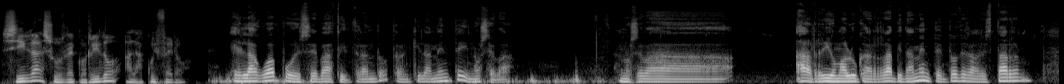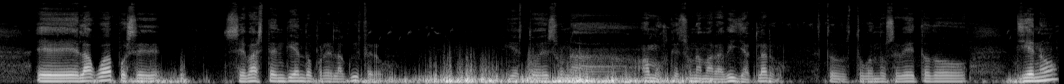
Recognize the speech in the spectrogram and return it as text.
siga su recorrido al acuífero el agua pues se va filtrando tranquilamente y no se va. No se va al río Maluca rápidamente. Entonces al estar eh, el agua pues se, va extendiendo por el acuífero. Y esto es una, vamos, que es una maravilla, claro. Esto, cuando se ve todo lleno,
